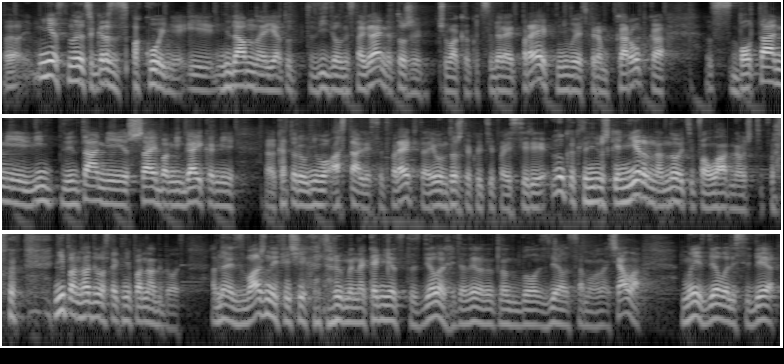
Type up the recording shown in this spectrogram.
мне становится гораздо спокойнее. И недавно я тут видел в Инстаграме, тоже чувак какой-то собирает проект, у него есть прям коробка с болтами, винтами, шайбами, гайками, э, которые у него остались от проекта, и он тоже такой, типа, из серии, ну, как-то немножко нервно, но, типа, ладно уж, типа, не понадобилось, так не понадобилось. Одна из важных вещей, которую мы наконец-то сделали, хотя, наверное, это надо было сделать с самого начала, мы сделали себе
